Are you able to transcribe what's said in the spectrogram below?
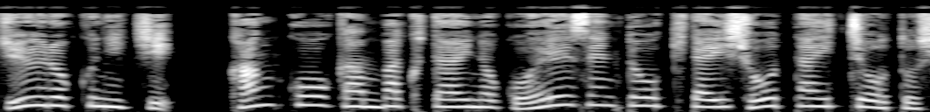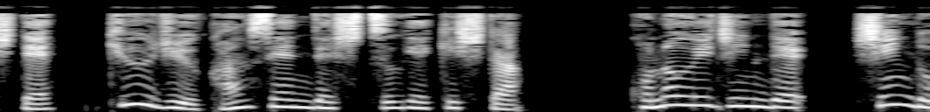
16日、観光艦爆隊の護衛戦闘機隊小隊長として、90艦船で出撃した。この偉人で、新藤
